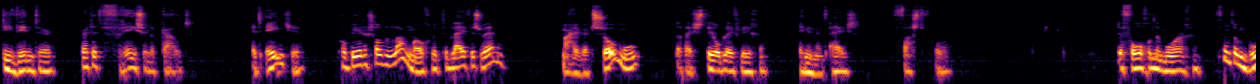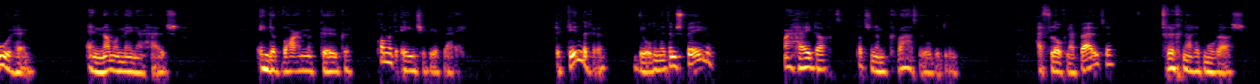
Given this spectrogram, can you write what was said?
Die winter werd het vreselijk koud. Het eendje probeerde zo lang mogelijk te blijven zwemmen, maar hij werd zo moe dat hij stil bleef liggen en in het ijs vastvroor. De volgende morgen vond een boer hem en nam hem mee naar huis. In de warme keuken kwam het eendje weer bij. De kinderen wilden met hem spelen, maar hij dacht dat ze hem kwaad wilden doen. Hij vloog naar buiten, terug naar het moeras.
